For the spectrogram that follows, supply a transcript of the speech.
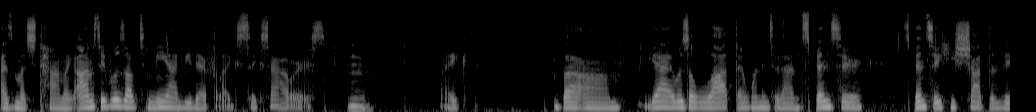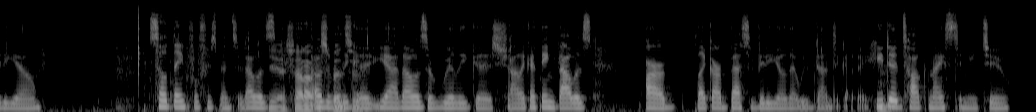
as much time. Like honestly, if it was up to me, I'd be there for like six hours. Mm. Like, but um, yeah, it was a lot that went into that. And Spencer, Spencer, he shot the video. So thankful for Spencer. That was Yeah, shout out that to was a really Spencer. good. Yeah, that was a really good shot. Like I think that was our like our best video that we've done together. He Mhm. did talk nice to me too.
